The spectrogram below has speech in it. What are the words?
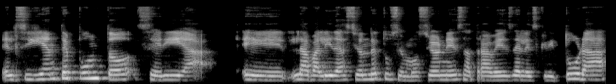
El siguiente punto sería eh, la validación de tus emociones a través de la escritura,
